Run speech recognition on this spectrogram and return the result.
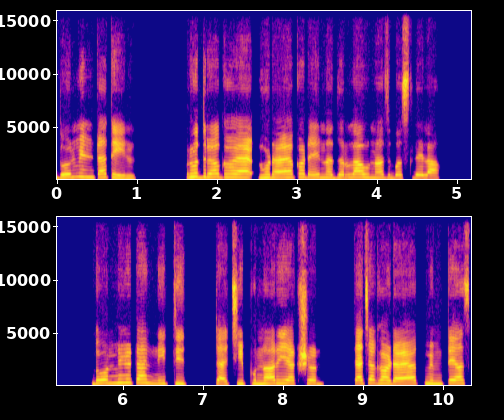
दोन मिनिटात येईल. रुद्र घड्याळाकडे नजर लावूनच बसलेला. दोन मिनिटांनी ती त्याची पुन्हा रिॲक्शन त्याच्या घड्याळात मिमटे अस-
